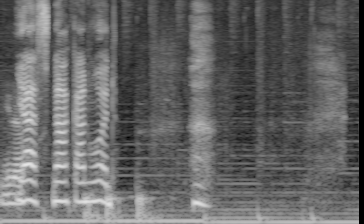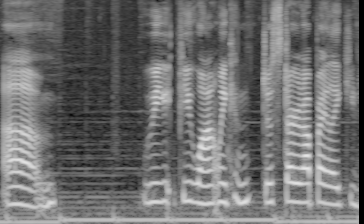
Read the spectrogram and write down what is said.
You know. Yes, knock on wood. um, we if you want we can just start out by like you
